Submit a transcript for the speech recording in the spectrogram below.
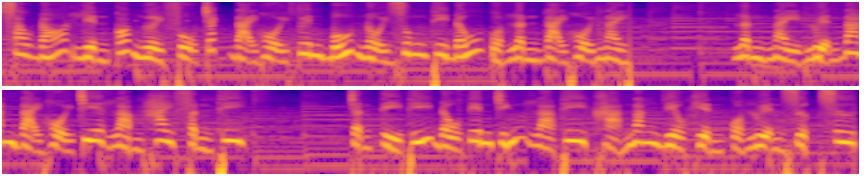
Sau đó liền có người phụ trách đại hội tuyên bố nội dung thi đấu của lần đại hội này. Lần này luyện đan đại hội chia làm hai phần thi. Trận tỉ thí đầu tiên chính là thi khả năng điều khiển của luyện dược sư.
